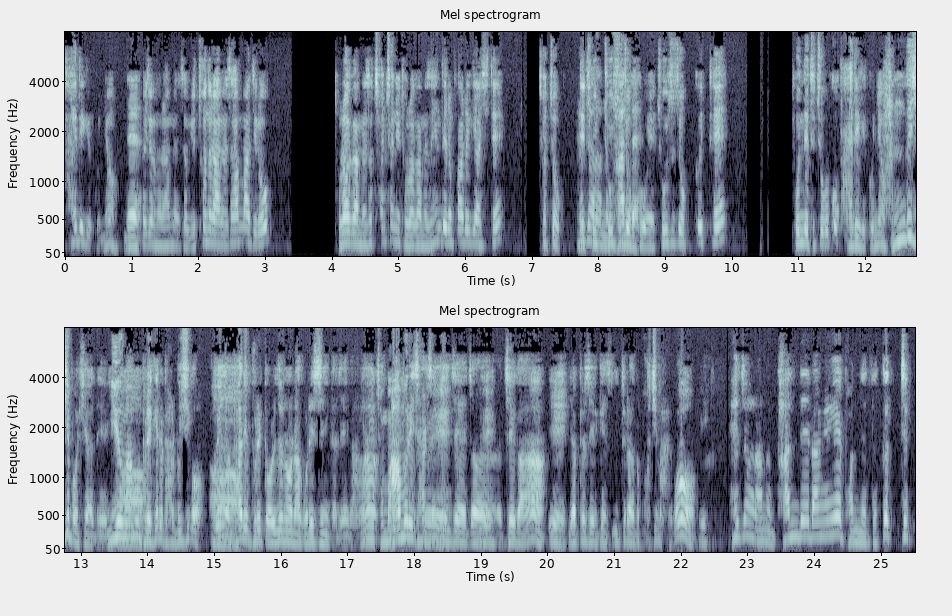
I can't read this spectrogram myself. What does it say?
봐야 되겠군요. 네, 회전을 하면서 유턴을 하면서 한마디로 돌아가면서 천천히 돌아가면서 핸들은 빠르게 하시되 저쪽 네, 조, 조수석. 예, 조수석 끝에 본네트 쪽을 꼭 봐야 되겠군요. 반드시 보셔야 돼요. 위험하면 아. 브레이크를 밟으시고 왜냐면 아. 발이 브레이크 올려놓으라고 그랬으니까 제가 예, 전방에도- 아무리 잘생긴 예. 이제 저 예. 제가 예, 옆에서 이렇게 있더라도 보지 말고 예. 회전하는 반대 방향의 본네트 끝, 즉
